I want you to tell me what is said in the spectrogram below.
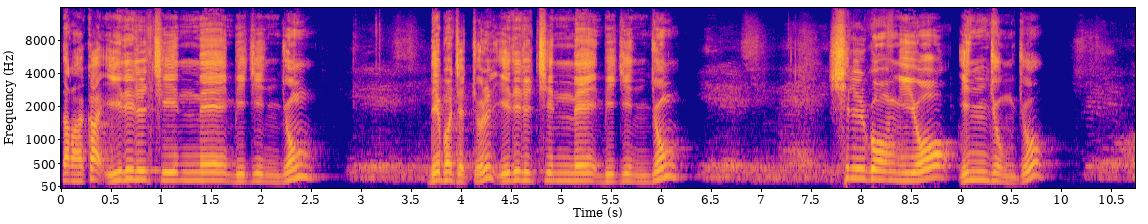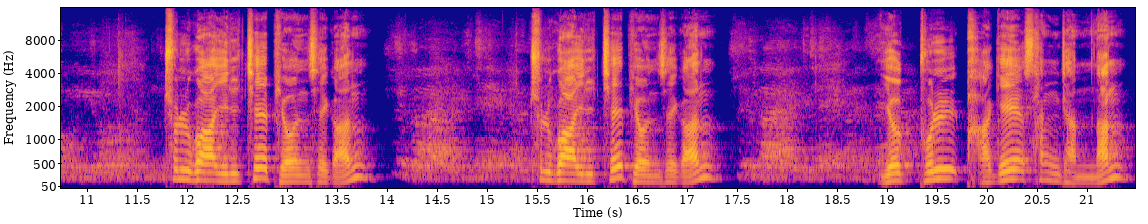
따라할까? 일일 진내 미진 중네 번째 줄. 일일 진내 미진 중 실공이요 인중주 출과 일체 변세간 출과 일체 변세간 역불 박의 상잡난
